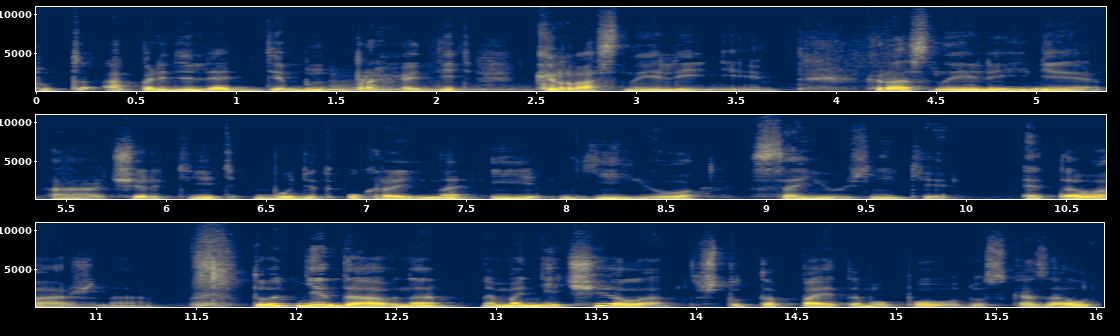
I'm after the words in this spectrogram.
тут определять, где будут проходить красные линии. Красные линии а, чертить будет Украина и ее союзники. Это важно. Тут недавно Маничело что-то по этому поводу сказал,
